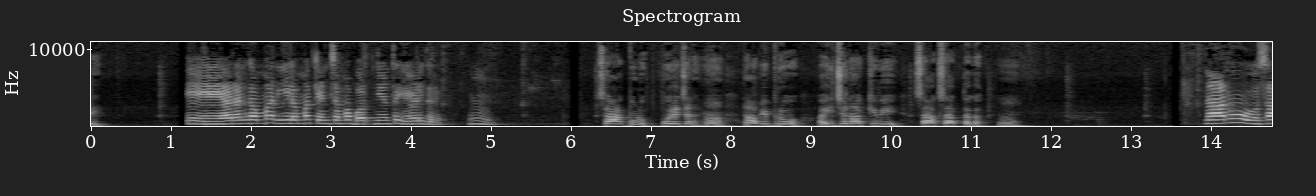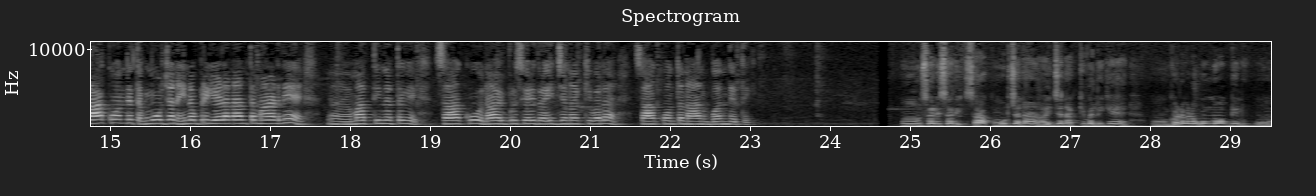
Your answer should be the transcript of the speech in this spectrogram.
ರೀ ಸಾಕ್ ಬಿಡು ಮೂರೇ ಜನ. ಹ್ಞೂ ನಾವಿಬ್ರು ಐದು ಜನ ಹಾಕಿವಿ. ಸಾಕ್ ಸಾಕ್ ತಗ. ಹ್ಞೂ ನಾನು ಅಂದೆ ಮೂರು ಜನ ಇನ್ನೊಬ್ರಿಗೆ ಹೇಳೋಣ ಅಂತ ಮಾಡಿದೆ. ಮತ್ತಿನ್ನತ್ತಗೆ ಸಾಕು ನಾವಿಬ್ರು ಸೇರಿದ ಐದು ಜನ ಹಾಕಿವಲ್ಲ ಸಾಕು ಅಂತ ನಾನು ಬಂದೆ ತಗ. ಹ್ಞೂ ಸರಿ ಸರಿ ಸಾಕು ಮೂರು ಜನ ಐದು ಜನ ಅಕ್ಕಿವಲ್ಲಿಗೆ ಗಡಗಡ ಉಣ್ಣು ಹೋಗಿ ನೀನು. ಹ್ಞೂ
